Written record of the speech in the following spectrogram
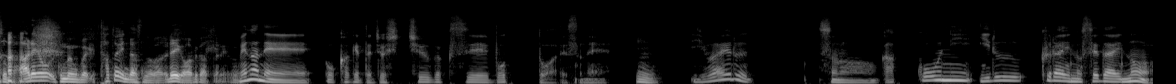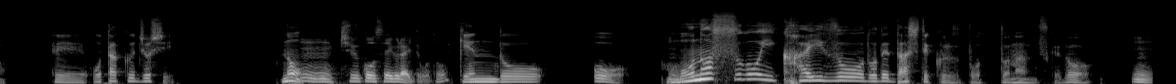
そうか、あれを、ごめんごめん。例えに出すのが例が悪かったね。メガネをかけた女子中学生ボットはですね、うん。いわゆる、その、学校にいるくらいの世代の、えーオタク女子のうんうん。中高生ぐらいってこと？言動を、うんものすごい解像度で出してくるボットなんですけど、うん。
